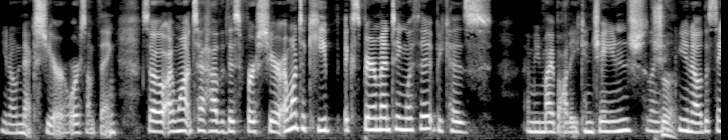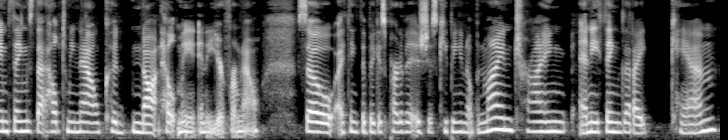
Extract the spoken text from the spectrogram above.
You know, next year or something. So I want to have this first year. I want to keep experimenting with it because, I mean, my body can change. Like, Sure. you know, the same things that helped me now could not help me in a year from now. So I think the biggest part of it is just keeping an open mind, trying anything that I can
